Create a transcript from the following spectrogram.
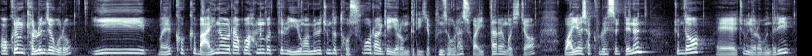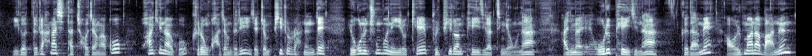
어, 그럼 결론적으로 이 Network Miner라고 하는 것들을 이용하면 좀 더 더 수월하게 여러분들이 이제 분석을 할 수가 있다는 것이죠. Wireshark로 했을 때는 좀 더좀 예, 좀 여러분들이 이것들을 하나씩 다 저장하고 확인하고 그런 과정들이 이제 좀 필요로 하는데 요거는 충분히 이렇게 불필요한 페이지 같은 경우나 아니면 오류 페이지나 그 다음에 얼마나 많은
